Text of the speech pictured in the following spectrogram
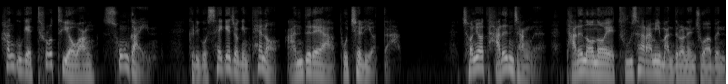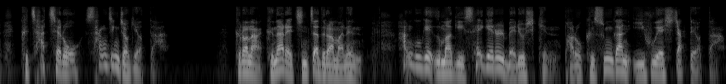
한국의 트로트 여왕 송가인, 그리고 세계적인 테너 안드레아 보첼리였다. 전혀 다른 장르, 다른 언어의 두 사람이 만들어낸 조합은 그 자체로 상징적이었다. 그러나 그날의 진짜 드라마는 한국의 음악이 세계를 매료시킨 바로 그 순간 이후에 시작되었다.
